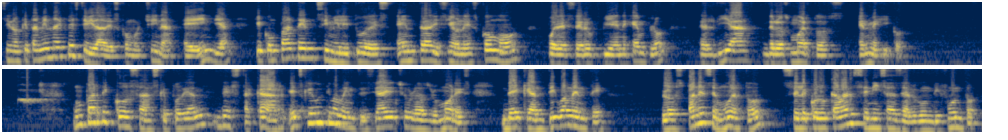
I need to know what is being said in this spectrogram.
sino que también hay festividades como China e India que comparten similitudes en tradiciones como puede ser bien ejemplo el Día de los Muertos en México. Un par de cosas que podrían destacar es que últimamente se ha hecho los rumores de que antiguamente los panes de muerto se le colocaban cenizas de algún difunto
